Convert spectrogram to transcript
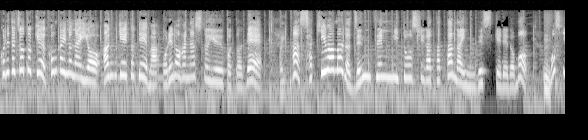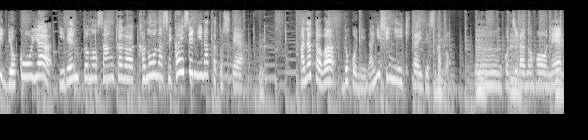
小ネタ超特急、今回の内容、アンケートテーマ、俺の話ということで、はい。まあ、先はまだ全然見通しが立たないんですけれども、うん。もし旅行やイベントの参加が可能な世界線になったとして、うん。あなたはどこに何しに行きたいですかと。ううんこちらの方ね、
